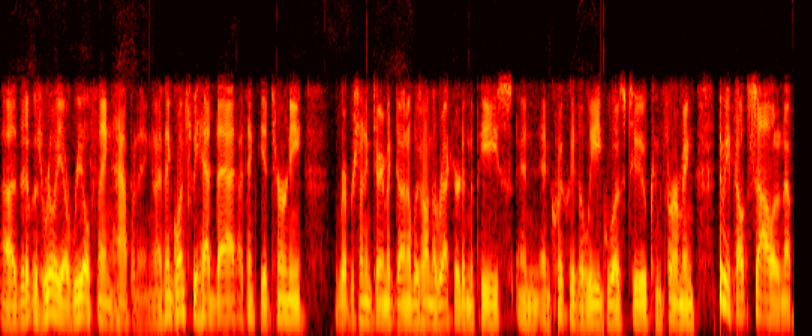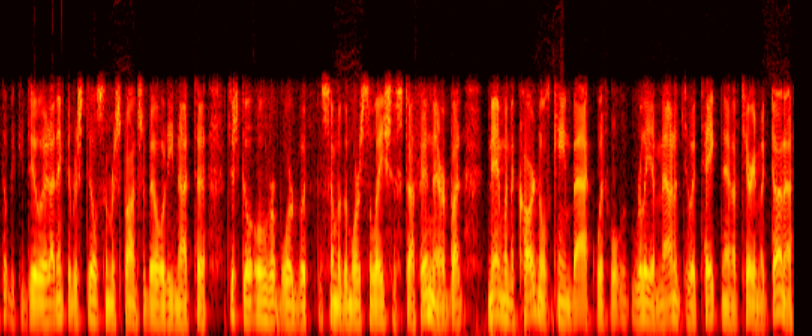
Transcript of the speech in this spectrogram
uh, that it was really a real thing happening. And I think once we had that, I think the attorney representing Terry McDonough was on the record in the piece, and, and quickly the league was too, confirming. Then we felt solid enough that we could do it. I think there was still some responsibility not to just go overboard with some of the more salacious stuff in there. But man, when the Cardinals came back with what really amounted to a takedown of Terry McDonough,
